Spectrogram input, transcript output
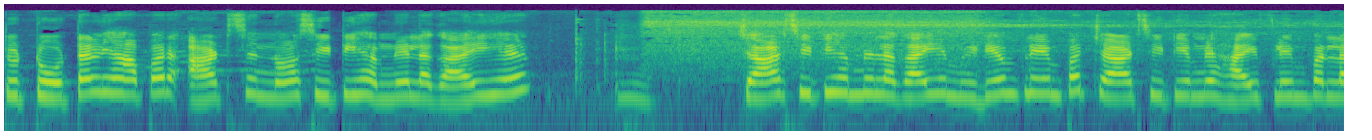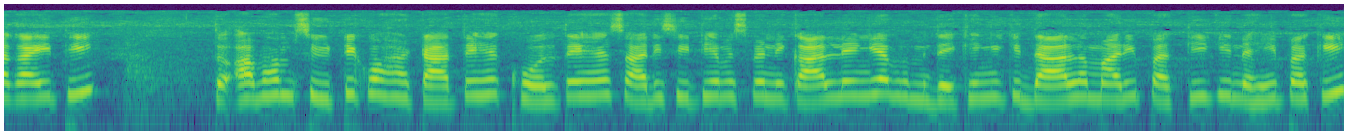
तो टोटल यहाँ पर आठ से नौ सीटी हमने लगाई है। चार सीटी हमने लगाई है मीडियम फ्लेम पर, चार सीटी हमने हाई फ्लेम पर लगाई थी। तो अब हम सीटी को हटाते हैं, खोलते हैं, सारी सीटी हम इसमें निकाल लेंगे। अब हम देखेंगे कि दाल हमारी पकी कि नहीं पकी।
